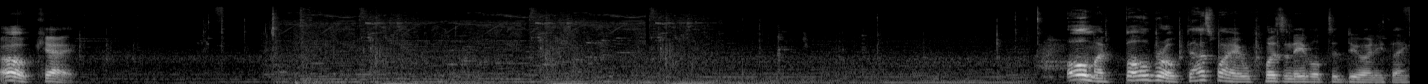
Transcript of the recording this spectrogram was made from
Okay. Oh, my bow broke. That's why I wasn't able to do anything.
